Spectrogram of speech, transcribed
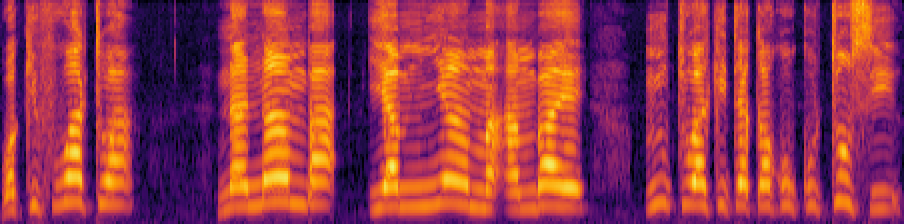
wakifuatwa na namba ya mnyama ambaye mtu akitaka kukutusi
